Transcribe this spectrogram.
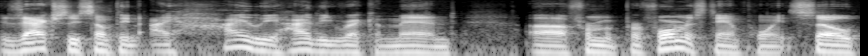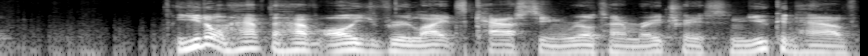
is actually something I highly, highly recommend uh, from a performance standpoint. So you don't have to have all of your lights casting real-time ray tracing. You can have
